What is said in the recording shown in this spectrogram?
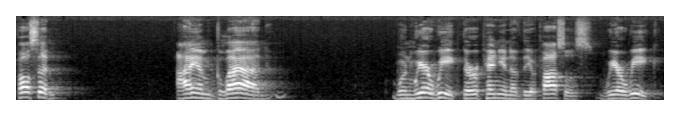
Paul said, I am glad when we are weak, their opinion of the apostles, we are weak,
